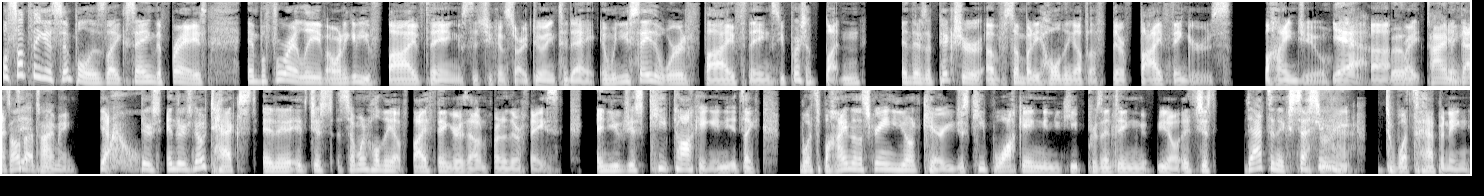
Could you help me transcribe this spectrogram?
Well, something as simple as like saying the phrase, and before I leave, I want to give you five things that you can start doing today. And when you say the word five things, you push a button and there's a picture of somebody holding up a, their five fingers. behind you. Yeah. Uh, right. Timing. And that's it's all it. about timing. Yeah, there's and there's no text, and it's just someone holding up five fingers out in front of their face, and you just keep talking, and it's like what's behind on the screen, you don't care. You just keep walking, and you keep presenting. You know, it's just that's an accessory to what's happening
